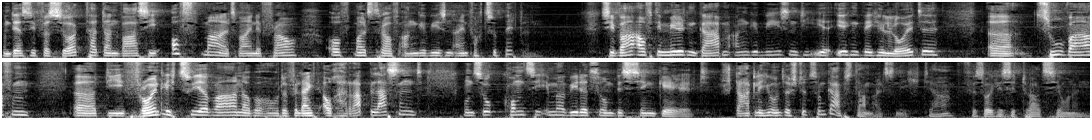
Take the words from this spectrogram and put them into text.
und der sie versorgt hat, dann war sie oftmals, war eine Frau oftmals darauf angewiesen, einfach zu betteln. Sie war auf die milden Gaben angewiesen, die ihr irgendwelche Leute äh, zuwarfen, äh, die freundlich zu ihr waren, aber oder vielleicht auch herablassend. Und so kommt sie immer wieder zu ein bisschen Geld. Staatliche Unterstützung gab es damals nicht, ja, für solche Situationen.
